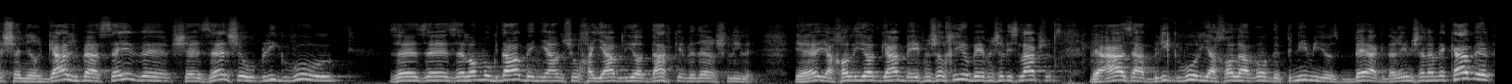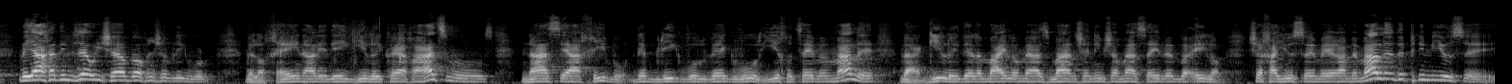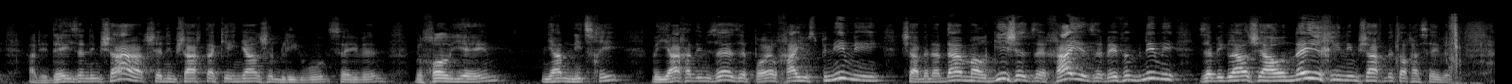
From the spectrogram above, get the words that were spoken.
שנרגש בהסבב שזה שהוא בלי גבול זה, זה, זה לא מוגדר בעניין שהוא חייב להיות דווקא בדרך שלילה. יכול להיות גם באופן של חיוב, באופן של אסלאפשוס. ואז הבלי גבול יכול לבוא בפנימיוס, בהגדרים של המקבל, ויחד עם זה הוא יישאר באופן של בלי גבול. ולכן על ידי גילוי כוח העצמוס, נעשה החיבור, דבלי גבול וגבול, סבב מלא, והגילוי דלמיילו מהזמן שנמשך מהסבב באילום, שחיוסי מהר הממלא בפנימיוסי. על ידי זה נמשך, שנמשכת כעניין של בלי גבול, סבב, בכל יום, עניין נצחי, ויחד עם זה זה פועל חיוס פנימי, שהבן אדם מרגיש את זה, חי את זה באופן פנימי, זה בגלל שהעונכי נמשך בתוך הסבל.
